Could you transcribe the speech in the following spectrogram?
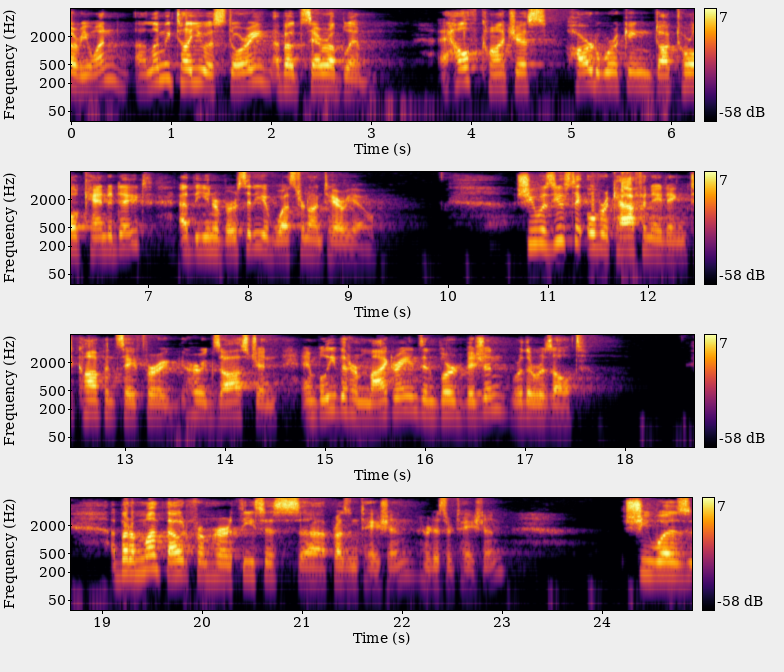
everyone. Uh, let me tell you a story about Sarah Blim, a health conscious, hardworking doctoral candidate at the University of Western Ontario. She was used to overcaffeinating to compensate for her exhaustion and believed that her migraines and blurred vision were the result. About a month out from her thesis uh, presentation, her dissertation, she was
